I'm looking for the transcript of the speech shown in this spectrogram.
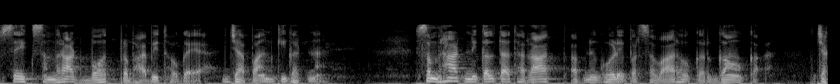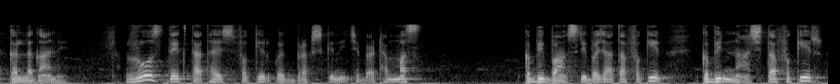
से एक सम्राट बहुत प्रभावित हो गया, जापान की घटना है। सम्राट निकलता था रात अपने घोड़े पर सवार होकर गाँव का चक्कर लगाने। रोज देखता था इस फकीर को एक वृक्ष के नीचे बैठा, मस्त। कभी बांसुरी बजाता फकीर, कभी नाचता फकीर,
